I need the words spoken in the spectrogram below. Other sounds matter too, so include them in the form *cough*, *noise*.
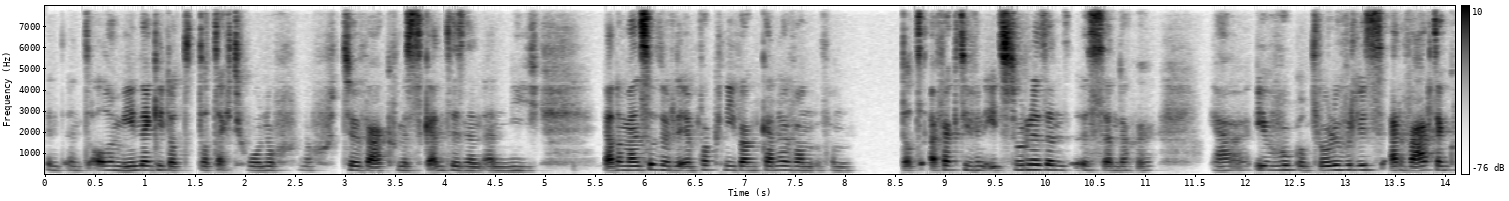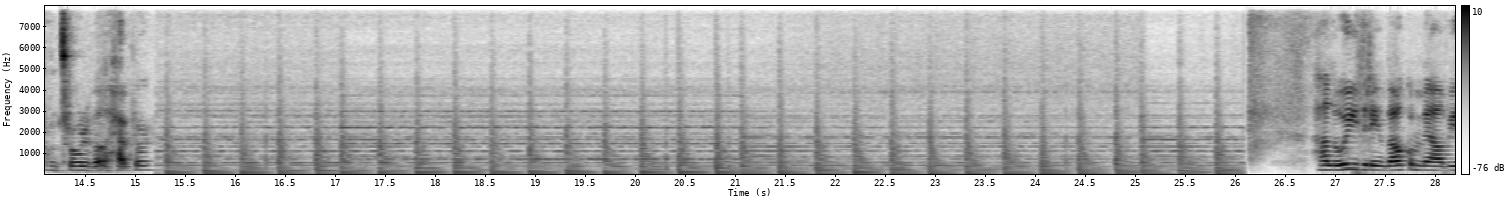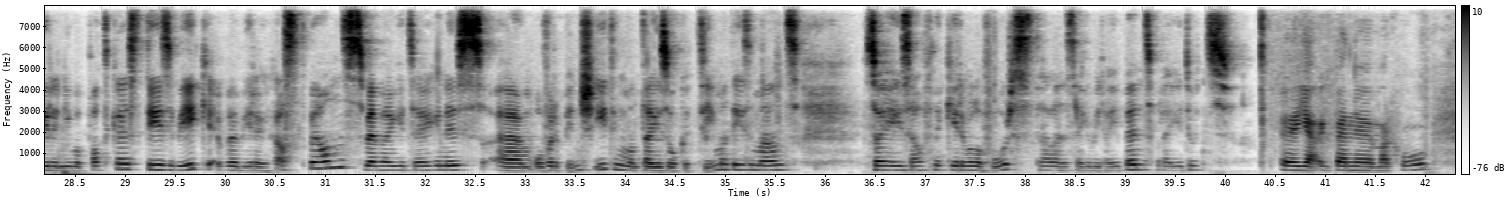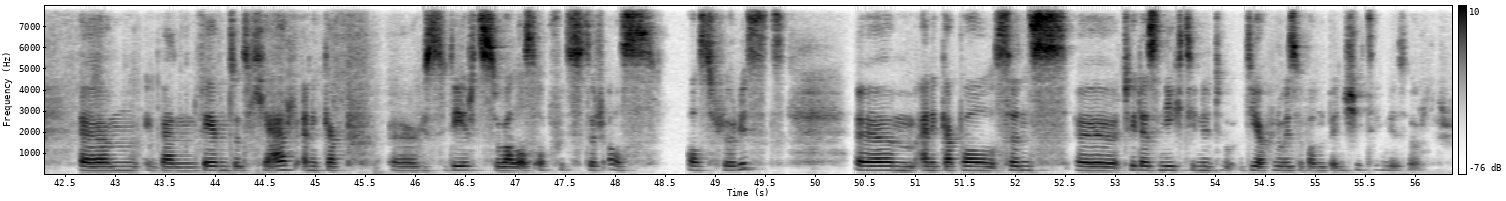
in, het algemeen denk ik dat dat echt gewoon nog, nog te vaak miskend is en, en niet, ja, dat mensen er de impact niet van kennen van, van dat effectief een eetstoornis is en dat je ja, evenveel controleverlies ervaart en controle wil hebben. Hallo iedereen, welkom bij alweer een nieuwe podcast. Deze week hebben we weer een gast bij ons. We hebben een getuigenis um, over binge eating, want dat is ook het thema deze maand. Zou je jezelf een keer willen voorstellen, zeggen wie dat je bent, wat dat je doet? Uh, ja, ik ben uh, Margot. Um, ik ben 25 jaar en ik heb uh, gestudeerd zowel als opvoedster als als florist. Um, en ik heb al sinds 2019 de diagnose van binge eating disorder.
